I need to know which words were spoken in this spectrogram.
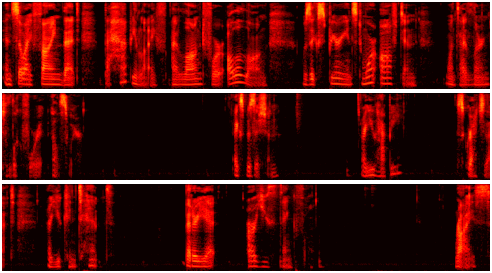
And so I find that the happy life I longed for all along was experienced more often once I learned to look for it elsewhere. Exposition. Are you happy? Scratch that. Are you content? Better yet, are you thankful? Rise.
